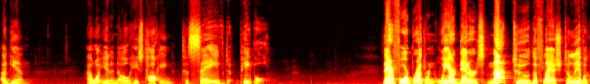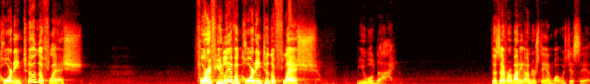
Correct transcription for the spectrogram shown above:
Again, I want you to know he's talking to saved people. Therefore, brethren, we are debtors not to the flesh to live according to the flesh. For if you live according to the flesh, you will die. Does everybody understand what was just said?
